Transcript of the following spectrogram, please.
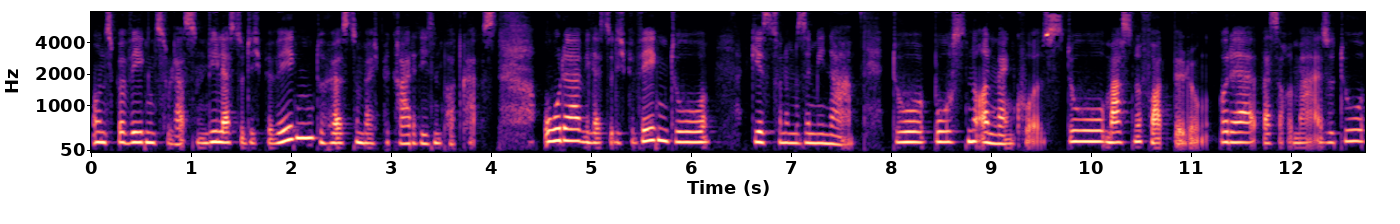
uns bewegen zu lassen. Wie lässt du dich bewegen? Du hörst zum Beispiel gerade diesen Podcast. Oder wie lässt du dich bewegen? Du gehst zu einem Seminar. Du buchst einen Online-Kurs. Du machst eine Fortbildung oder was auch immer. Also du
